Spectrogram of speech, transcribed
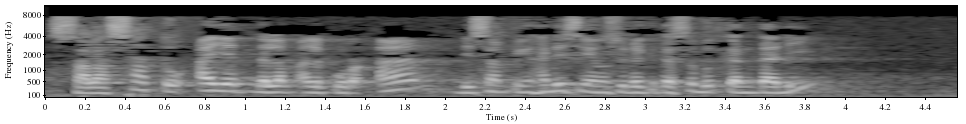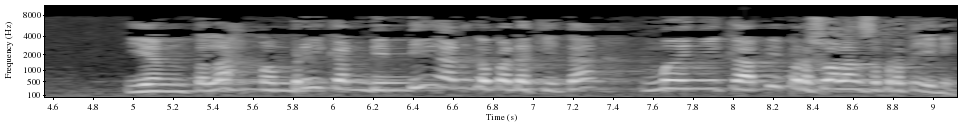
salah satu ayat dalam Al-Quran di samping hadis yang sudah kita sebutkan tadi yang telah memberikan bimbingan kepada kita menyikapi persoalan seperti ini.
